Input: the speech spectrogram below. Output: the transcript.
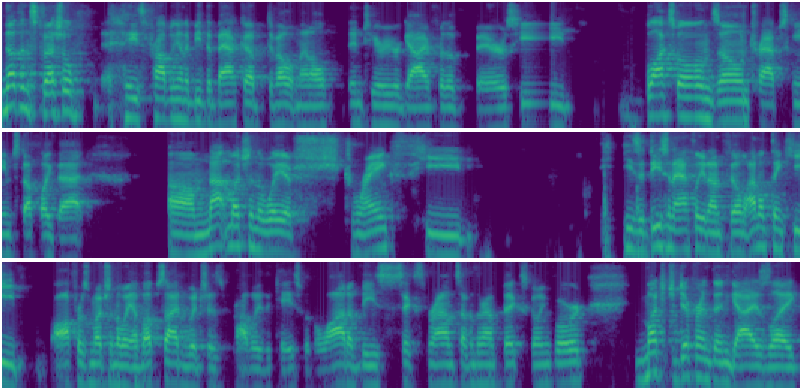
nothing special. He's probably going to be the backup developmental interior guy for the Bears. He blocks well in zone, trap scheme, stuff like that. Um, not much in the way of strength. He he's a decent athlete on film. I don't think he offers much in the way of upside, which is probably the case with a lot of these sixth round, seventh round picks going forward. Much different than guys like,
